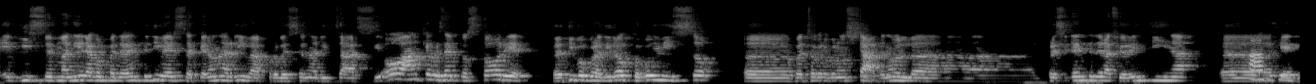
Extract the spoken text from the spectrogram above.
è visto in maniera completamente diversa perché non arriva a professionalizzarsi o anche per esempio storie eh, tipo quella di Rocco Commisso, eh, penso che lo conosciate, no? il, il presidente della Fiorentina Uh, ah, sì.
